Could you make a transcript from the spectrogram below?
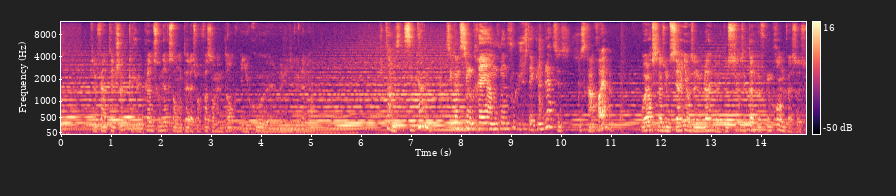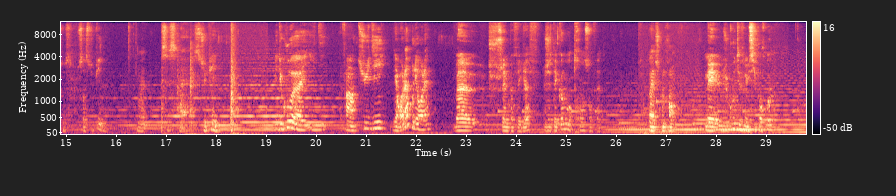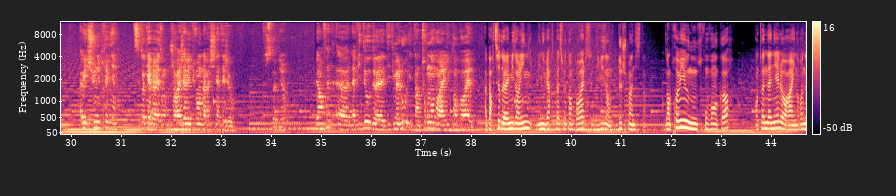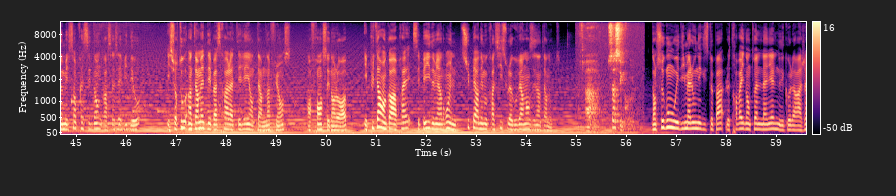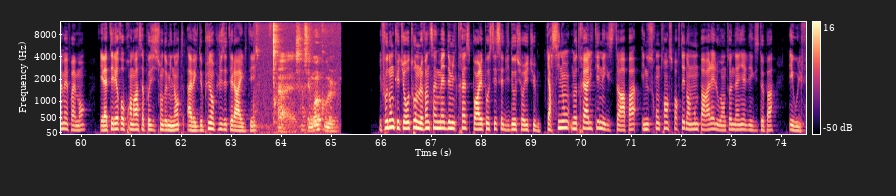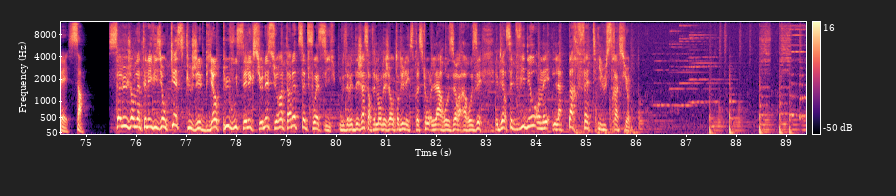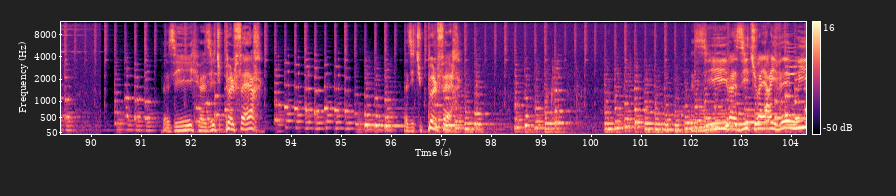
Ça me fait un tel choc que j'ai eu plein de souvenirs qui sont montés à la surface en même temps, et du coup, euh, je me suis dit que de la merde. Putain, mais c'est- c'est dingue C'est comme si on créait un mouvement de foule juste avec une blague, ce, ce serait incroyable. Ou alors c'est dans une série, on faisait une blague que ceux qui peuvent comprendre, quoi, ce ce- ce serait stupide. Ouais, ce serait stupide. Et du coup, euh, il dit... Enfin, tu dis les rollers ou les relais? Bah, j'ai même pas fait gaffe. J'étais comme en transe en fait. Ouais, je comprends. Mais du coup, t'es venu ici pourquoi Ah oui, je suis venu te prévenir. C'est toi qui avais raison, j'aurais jamais dû vendre la machine à TGO. C'est-à-dire? Mais en fait, euh, la vidéo de Didi Malou est un tournant dans la ligne temporelle. À partir de la mise en ligne, l'univers spatio-temporel se divise en deux chemins distincts. Dans le premier où nous nous trouvons encore, Antoine Daniel aura une renommée sans précédent grâce à sa vidéo, et surtout Internet dépassera la télé en termes d'influence, en France et dans l'Europe. Et plus tard encore après, ces pays deviendront une super démocratie sous la gouvernance des internautes. Ah, ça c'est cool. Dans le second où Eddie Malou n'existe pas, le travail d'Antoine Daniel ne décollera jamais vraiment, et la télé reprendra sa position dominante avec de plus en plus de télé-réalité, Ah, ça c'est moins cool. Il faut donc que tu retournes le 25 mai 2013 pour aller poster cette vidéo sur YouTube. Car sinon, notre réalité n'existera pas et nous serons transportés dans le monde parallèle où Antoine Daniel n'existe pas et où il fait ça. Salut gens de la télévision, qu'est-ce que j'ai bien pu vous sélectionner sur internet cette fois-ci? Vous avez déjà certainement déjà entendu l'expression l'arroseur arrosé. Eh bien cette vidéo en est la parfaite illustration. Vas-y, vas-y, tu peux le faire. Vas-y, tu peux le faire. Vas-y, vas-y, tu vas y arriver, oui.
